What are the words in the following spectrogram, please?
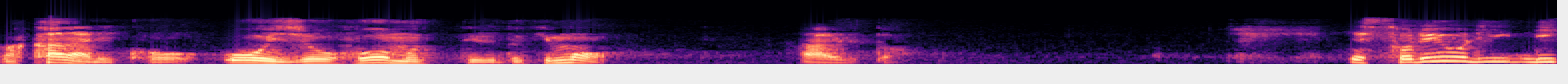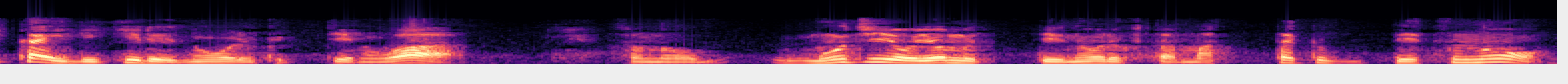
まあ、かなりこう、多い情報を持っている時もあると。で、それを理解できる能力っていうのは、その、文字を読むっていう能力とは全く別の、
